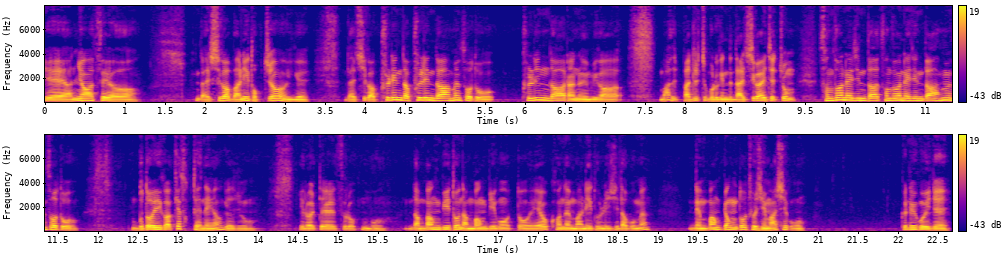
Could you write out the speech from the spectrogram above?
예, 안녕하세요. 날씨가 많이 덥죠? 이게 날씨가 풀린다 풀린다 하면서도 풀린다라는 의미가 맞, 맞을지 모르겠는데 날씨가 이제 좀 선선해진다 선선해진다 하면서도 무더위가 계속 되네요. 그래서 이럴 때일수록 뭐 난방비도 난방비고 또 에어컨을 많이 돌리시다 보면 냉방병도 조심하시고 그리고 이제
